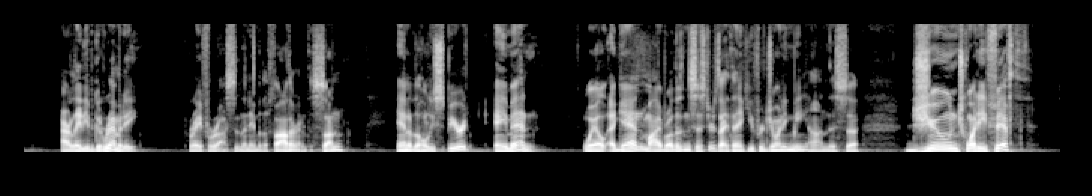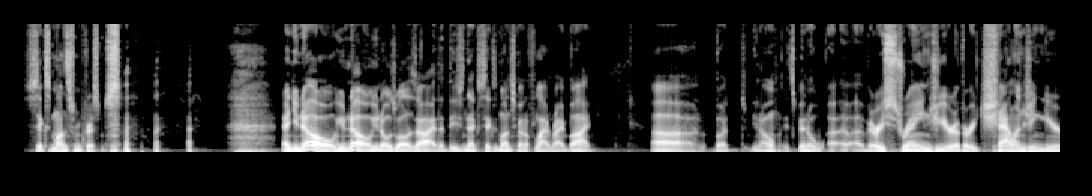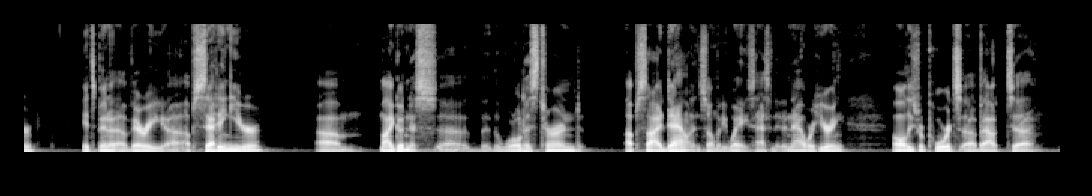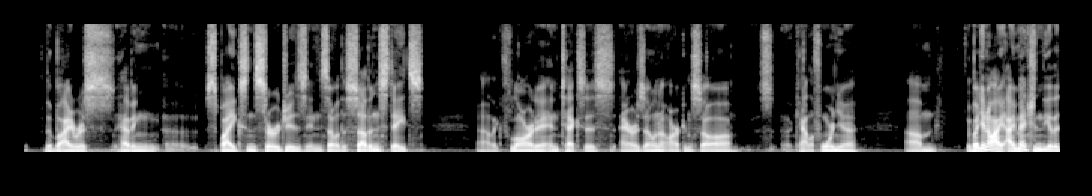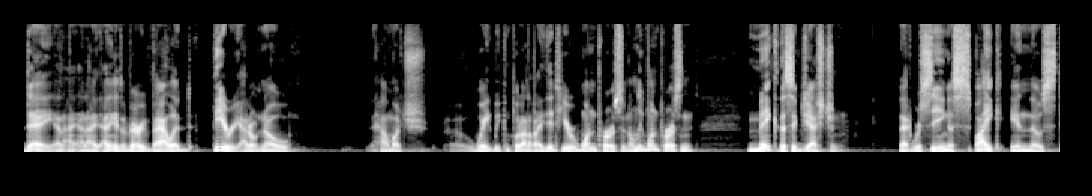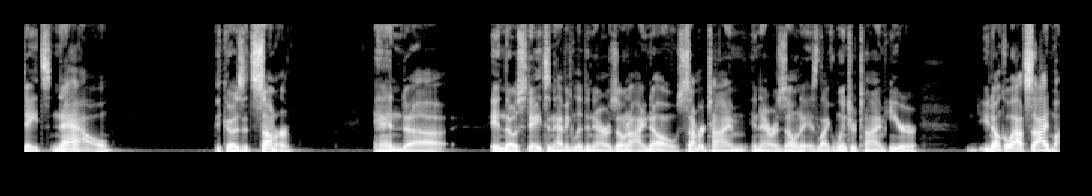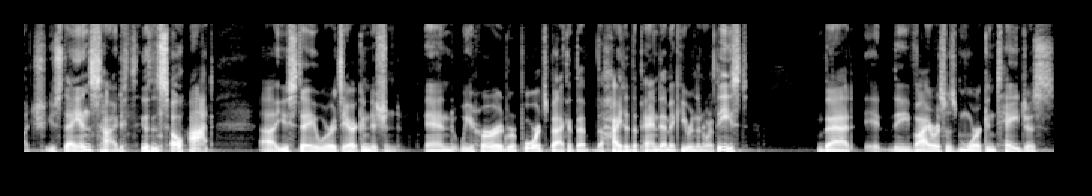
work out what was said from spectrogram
Our Lady of Good Remedy, pray for us. In the name of the Father, and of the Son, and of the Holy Spirit. Amen. Well, again, my brothers and sisters, I thank you for joining me on this uh, June 25th, six months from Christmas. and you know, you know, you know as well as I that these next six months are going to fly right by. Uh, but, you know, it's been a, a, a, very strange year, a very challenging year. It's been a, a very uh, upsetting year. Um, my goodness, uh, the, the world has turned upside down in so many ways, hasn't it? And now we're hearing all these reports about uh, the virus having uh, spikes and surges in some of the southern states, uh, like Florida and Texas, Arizona, Arkansas, uh, California. Um, but you know, I, I mentioned the other day, and I and I, I think it's a very valid theory. I don't know how much uh, weight we can put on it, but I did hear one person, only one person, make the suggestion that we're seeing a spike in those states now because it's summer, and uh, in those states, and having lived in Arizona, I know summertime in Arizona is like wintertime here. You don't go outside much. You stay inside. It's so hot. Uh, you stay where it's air conditioned. And we heard reports back at the, the height of the pandemic here in the Northeast that it, the virus was more contagious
